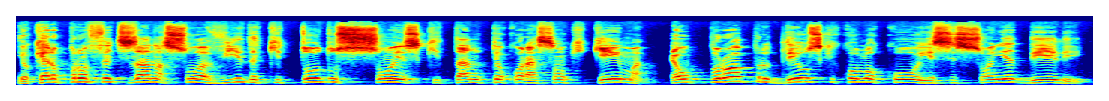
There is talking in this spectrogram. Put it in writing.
Eu quero profetizar na sua vida que todos os sonhos que está no teu coração que queima é o próprio Deus que colocou, e esse sonho é dele.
